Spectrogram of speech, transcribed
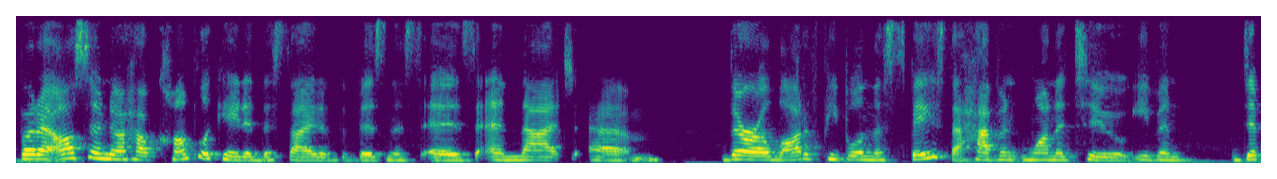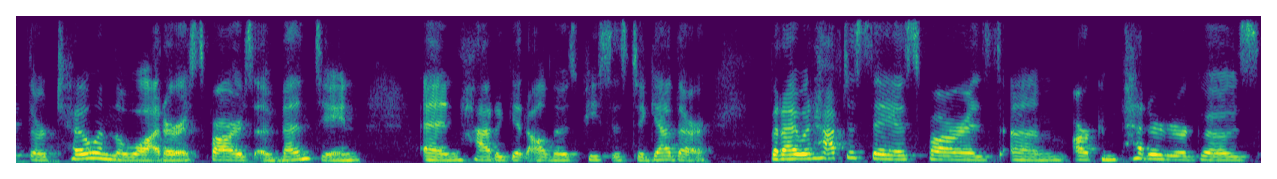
but I also know how complicated this side of the business is, and that um, there are a lot of people in the space that haven't wanted to even dip their toe in the water as far as eventing and how to get all those pieces together. But I would have to say, as far as um, our competitor goes,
